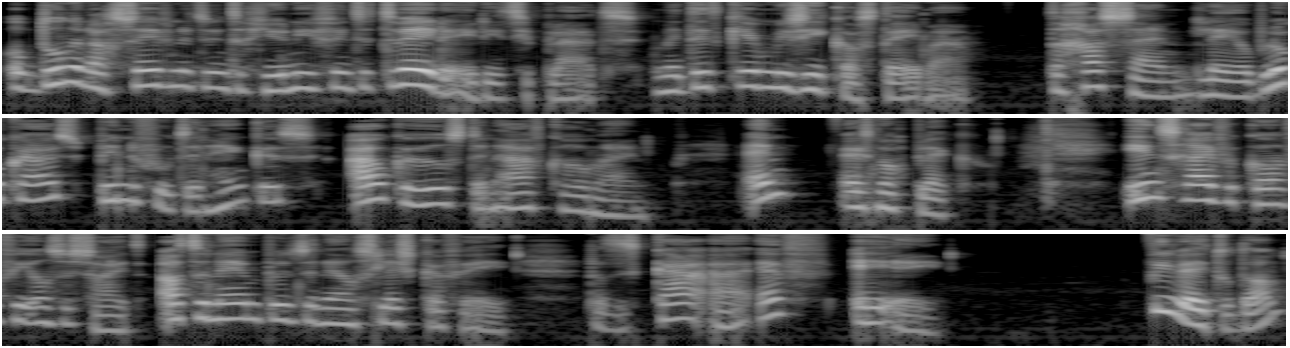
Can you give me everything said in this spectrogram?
Op donderdag 27 juni vindt de tweede editie plaats, met dit keer muziek als thema. De gast zijn Leo Blokhuis, Bindevoet en Henkes, Auke Hulst en Aafke Romein. En er is nog plek. Inschrijven kan via onze site atheneum.nl slash café. Dat is K-A-F-E-E. -E. Wie weet tot dan.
